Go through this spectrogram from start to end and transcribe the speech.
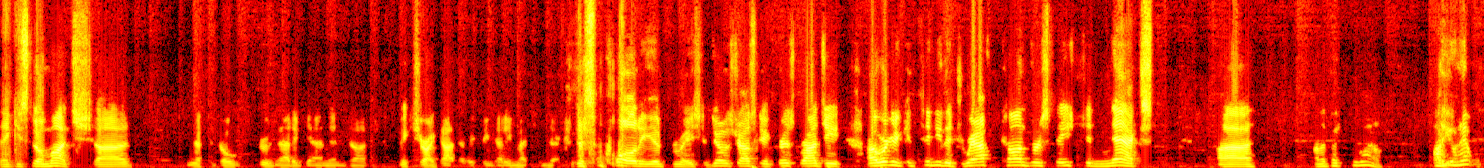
Thank you so much. Uh, you have to go through that again and uh, make sure I got everything that he mentioned there because there's some quality information. Joe Ostrowski and Chris Raji. Uh, we're going to continue the draft conversation next uh, on the BetQL Audio Network.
